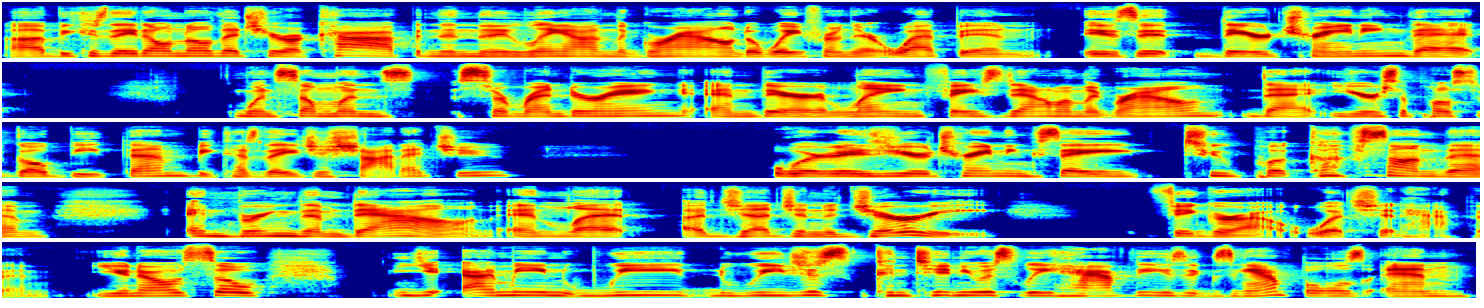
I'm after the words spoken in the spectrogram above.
uh, because they don't know that you're a cop, and then they lay on the ground away from their weapon, is it their training that when someone's surrendering and they're laying face down on the ground that you're supposed to go beat them because they just shot at you? Or is your training say to put cuffs on them and bring them down and let a judge and a jury figure out what should happen? You know, so I mean, we we just continuously have these examples and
